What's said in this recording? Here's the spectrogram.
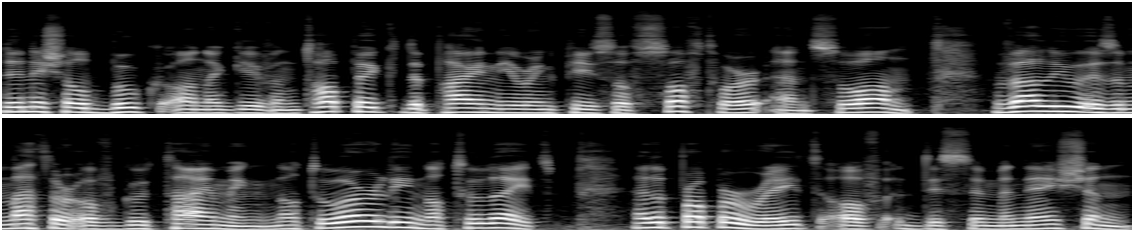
the initial book on a given topic, the pioneering piece of software, and so on. Value is a matter of good timing, not too early, not too late, at a proper rate of dissemination.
